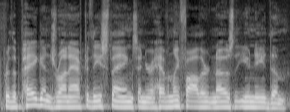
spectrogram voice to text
For the pagans run after these things, and your heavenly Father knows that you need them.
